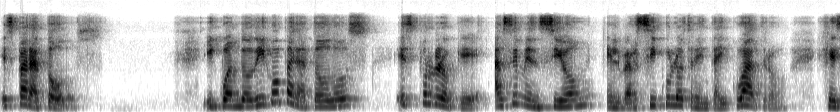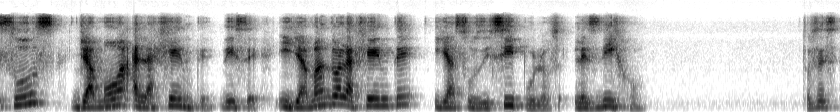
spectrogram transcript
es para todos. Y cuando digo para todos, es por lo que hace mención el versículo 34. Jesús llamó a la gente, dice, y llamando a la gente y a sus discípulos, les dijo. Entonces,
